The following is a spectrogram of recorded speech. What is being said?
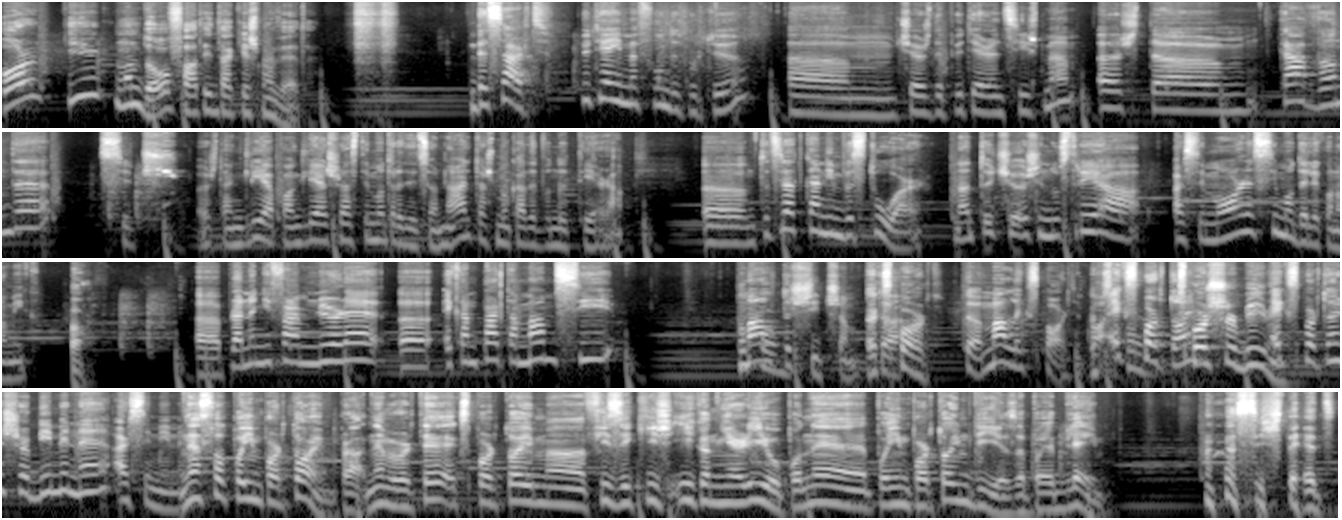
por ti mundo fatin ta kesh me vete. Besart, Pyetja ime e fundit për ty, ëm, um, që është dhe pyetje e rëndësishme, është um, ka vende siç është Anglia, po Anglia është rasti më tradicional, tashmë ka dhe vende të tjera, ë um, të cilat kanë investuar në atë që është industria arsimore si model ekonomik. Po. Uh, pra në një farë mënyre uh, e kanë parë tamam si mall të shitshëm. Eksport. të mall eksporti. Po, eksportojnë. Eksport shërbimi. Eksportojnë shërbimin e arsimimit. Ne sot po importojmë, pra ne vërtet eksportojmë uh, fizikisht ikën njeriu, po ne po importojmë dije se po e blejmë. si shtet.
